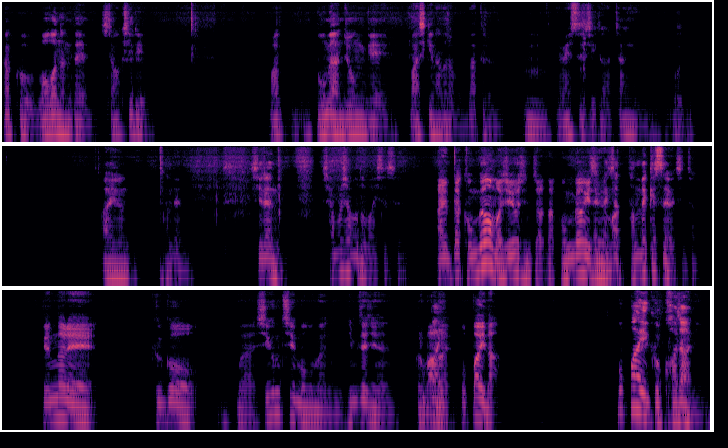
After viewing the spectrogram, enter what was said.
갖고 먹었는데 진짜 확실히 맛 몸에 안 좋은 게 맛있긴 하더라고요. 나트륨 음. MSG가 짱이에요. 맞아. 아 이건 안 되네. 실은 샤브샤브도 맛있었어요. 아니 딱 건강한 맛이에요 진짜. 나 건강해지는 맛. 담백했어요 진짜. 옛날에 그거 뭐야 시금치 먹으면 힘세지는 그런 뽀빠이? 만화요. 뽀빠이다. 뽀빠이 그 과자 아니에요?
